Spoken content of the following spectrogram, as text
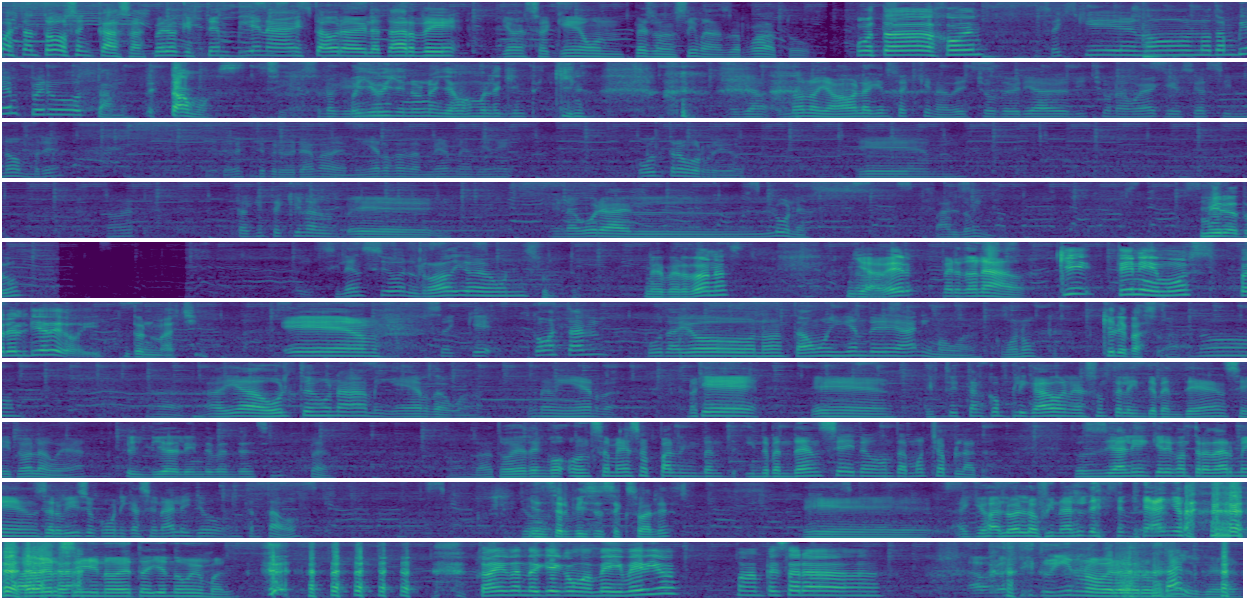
¿Cómo están todos en casa? Espero que estén bien a esta hora de la tarde. Ya me saqué un peso encima hace rato. ¿Cómo está, joven? Sé que no, no tan bien, pero estamos. Estamos. Sí, eso es lo que... Oye, oye, no nos llamamos la quinta esquina. No nos llamamos la quinta esquina. De hecho, debería haber dicho una weá que decía sin nombre. Pero este programa de mierda también me tiene ultra aburrido. Eh, a ver. La quinta esquina eh, inaugura el lunes. Va, el domingo. Mira tú, Oye, Silencio, el radio es un insulto. ¿me perdonas? No. a ver, Perdonado. ¿qué tenemos para el día de hoy, Don Machi? Eh, sé que, ¿Cómo están? Puta, yo no estaba muy bien de ánimo, weón. Como nunca. ¿Qué le pasó? Ah, no. Ahí adulto es una mierda, weón. Una mierda. No es que eh, estoy tan complicado en el asunto de la independencia y toda la weá. ¿El día de la independencia? Bueno, no, todavía tengo 11 meses para la independencia y tengo que juntar mucha plata. Entonces, si alguien quiere contratarme en servicios comunicacionales, yo encantado. Yo- ¿Y en servicios sexuales? Eh, hay que evaluarlo a final de, de año a ver si nos está yendo muy mal. Cuando quede como mes y medio, vamos a empezar a... A prostituirnos, pero brutal, weón.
